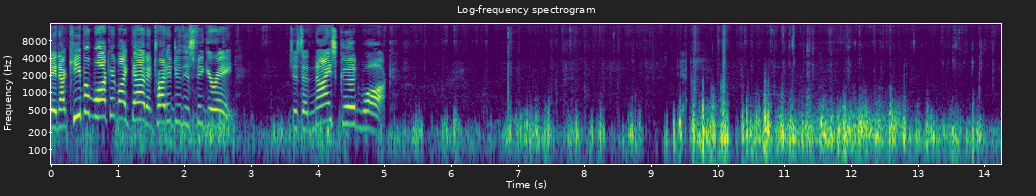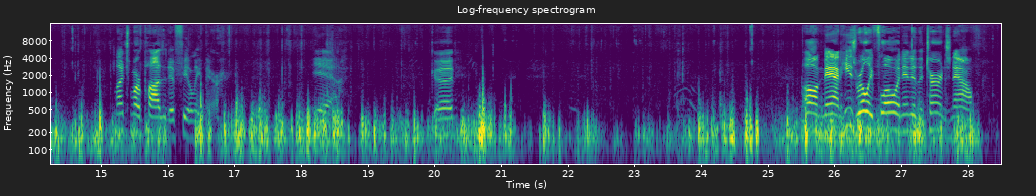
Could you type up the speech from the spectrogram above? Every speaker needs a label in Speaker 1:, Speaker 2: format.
Speaker 1: Okay, now keep them walking like that and try to do this figure eight. Just a nice, good walk. Yeah. Much more positive feeling there. Yeah. Good. Oh man, he's really flowing into the turns now.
